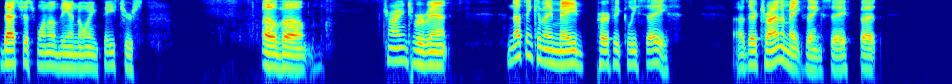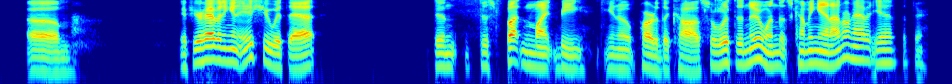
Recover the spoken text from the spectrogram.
that's just one of the annoying features of uh, trying to prevent. Nothing can be made perfectly safe. Uh, they're trying to make things safe, but um, if you're having an issue with that, then this button might be, you know, part of the cause. So with the new one that's coming in, I don't have it yet, but they're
